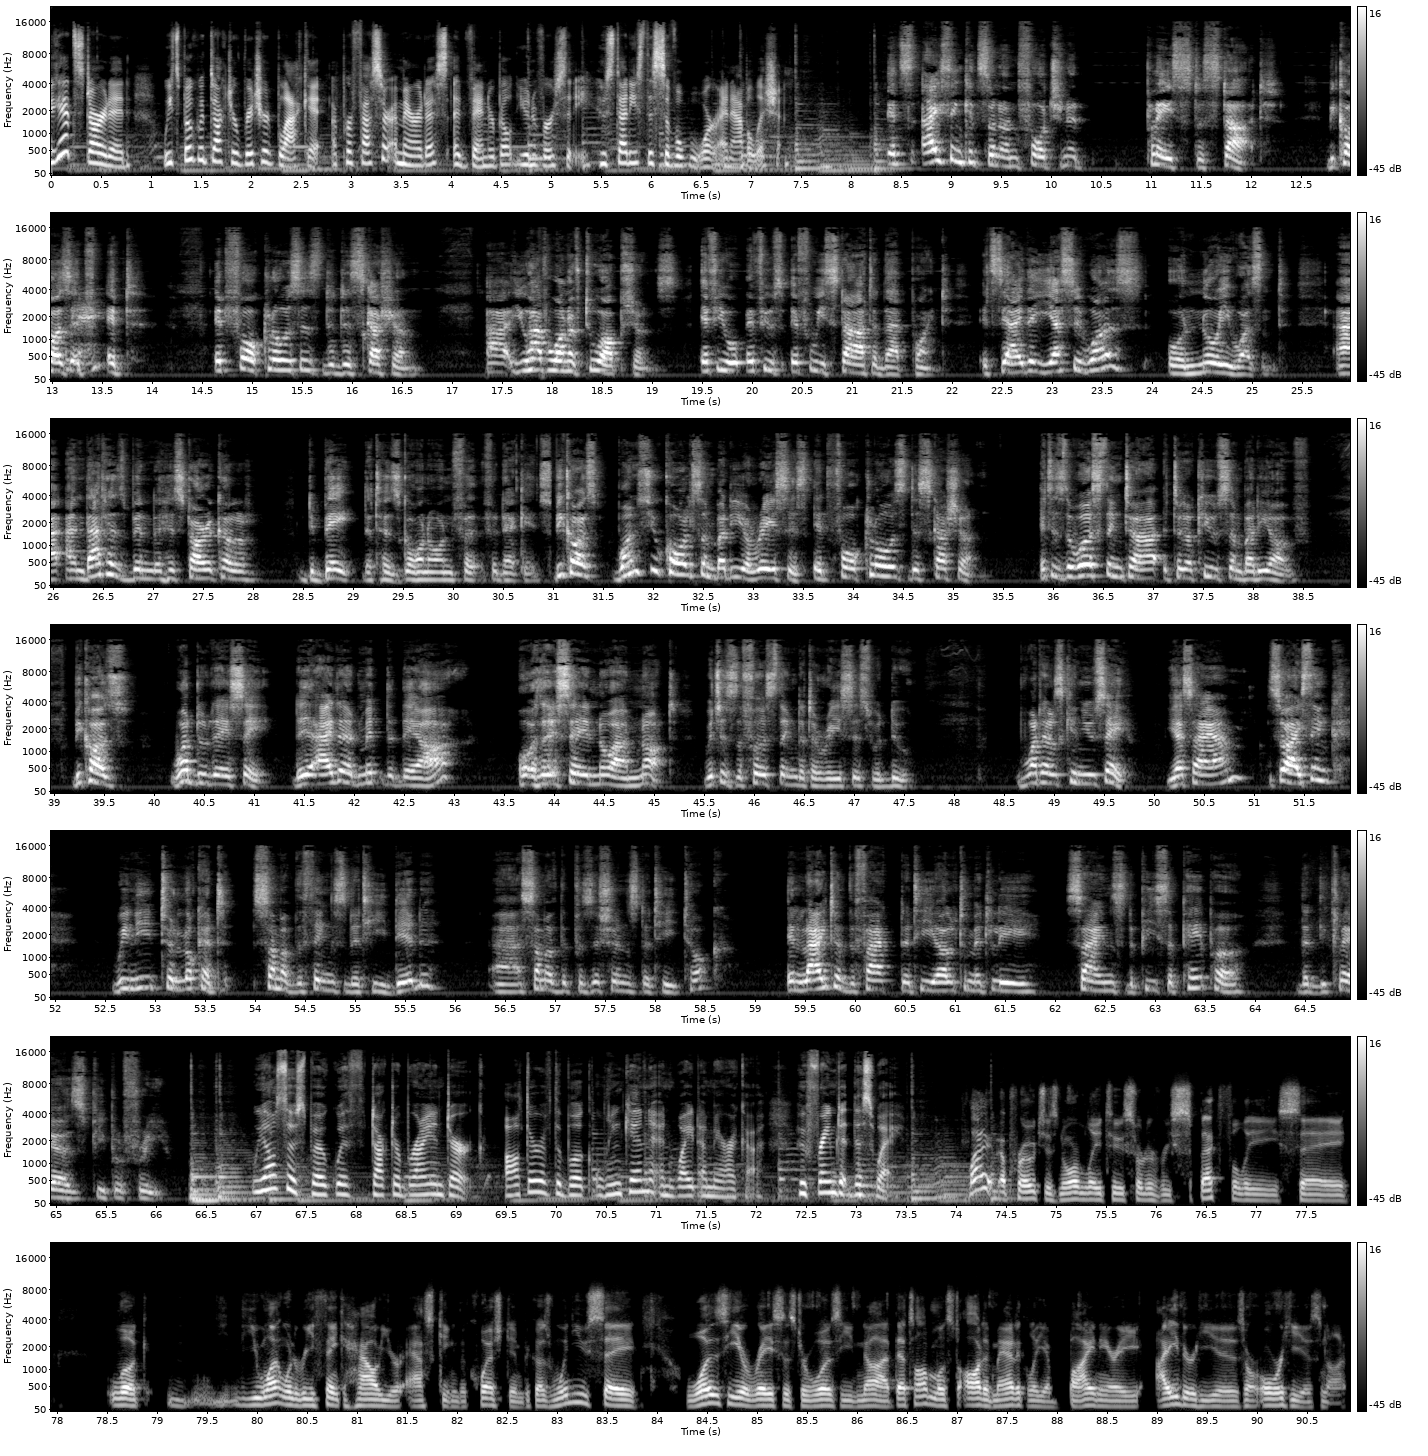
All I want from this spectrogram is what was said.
To get started, we spoke with Dr. Richard Blackett, a professor emeritus at Vanderbilt University who studies the Civil War and abolition. It's I think it's an unfortunate place to start because okay. it it it forecloses the discussion. Uh, you have one of two options. If you if you if we start at that point, it's either yes he was or no he wasn't, uh, and that has been the historical debate that has gone on for, for decades. Because once you call somebody a racist, it forecloses discussion. It is the worst thing to, to accuse somebody of. Because what do they say? They either admit that they are, or they say, no, I'm not, which is the first thing that a racist would do. What else can you say? Yes, I am. So I think we need to look at some of the things that he did uh, some of the positions that he took, in light of the fact that he ultimately signs the piece of paper that declares people free. We also spoke with Dr. Brian Dirck, author of the book Lincoln and White America, who framed it this way. My approach is normally to sort of respectfully say, look, you might want to rethink how you're asking the question because when you say, was he a racist or was he not that's almost automatically a binary either he is or or he is not.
